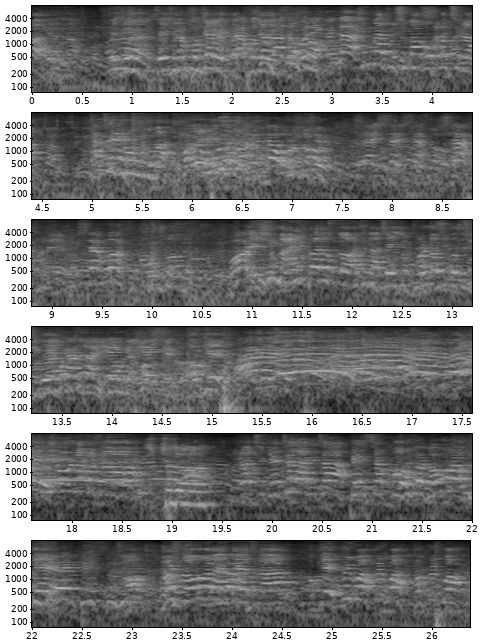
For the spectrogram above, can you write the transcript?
지금 쟤 지금 긴장했다. 긴장했어. 힘만 조심하고 펀치라 같이 들어오는 것만. 오른손 된다 오른손 쟤힘 많이 빠졌어 하진아. 쟤입 벌러지거든 지금. 오케이. 머리 위로 올라가서. 10초 전. 그렇지 괜찮아 괜찮아. 베이스 잡고. 넘어가면 오케이. 어, 벌써 넘어가면 안 돼, 하진아. 오케이, 끌고 와, 끌고 와, 더 끌고 와.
